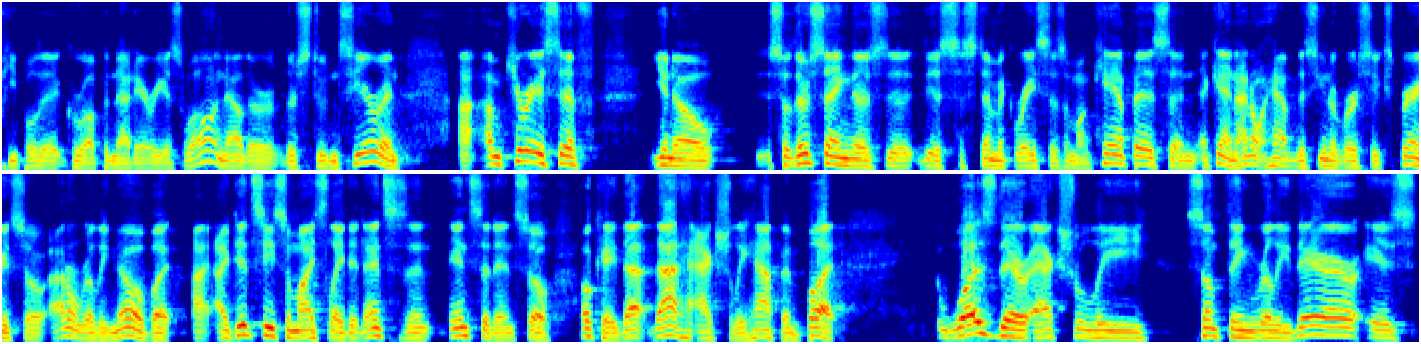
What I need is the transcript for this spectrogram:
people that grew up in that area as well, and now they're they're students here. And I'm curious if you know. So they're saying there's this systemic racism on campus, and again, I don't have this university experience, so I don't really know. But I, I did see some isolated incident incidents. So okay, that that actually happened, but was there actually something really there is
